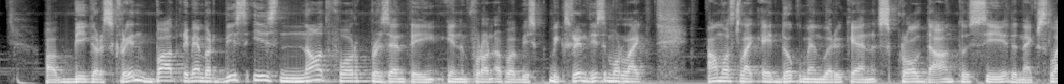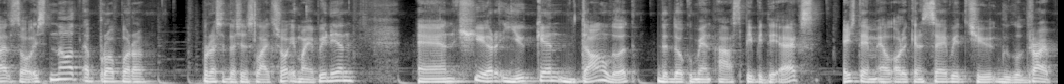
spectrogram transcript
a bigger screen but remember this is not for presenting in front of a big, big screen this is more like almost like a document where you can scroll down to see the next slide. So it's not a proper presentation slideshow in my opinion. And here you can download the document as PPTX, HTML, or you can save it to Google Drive.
